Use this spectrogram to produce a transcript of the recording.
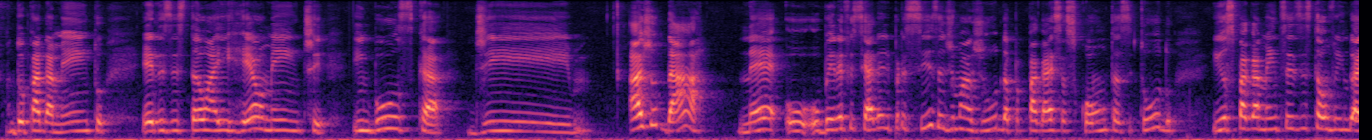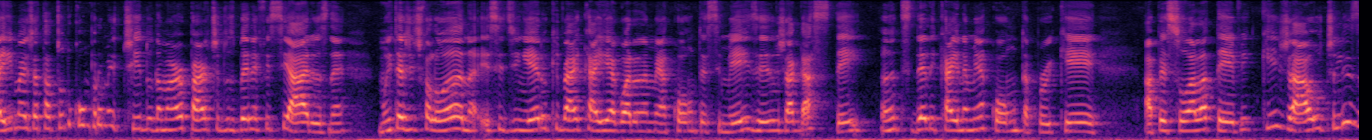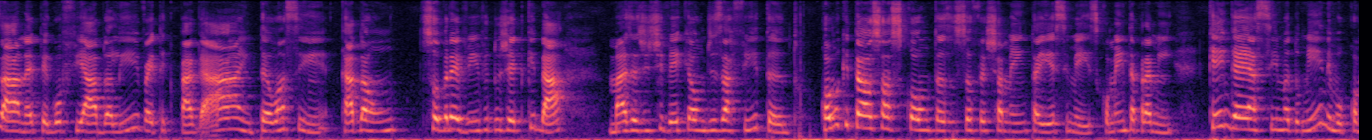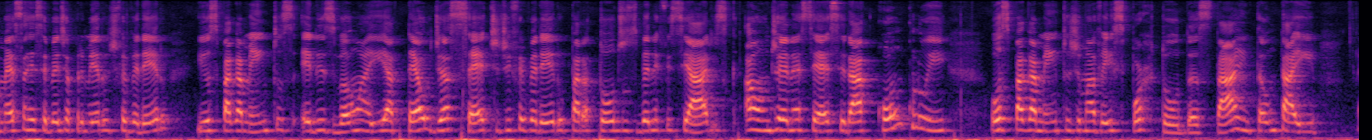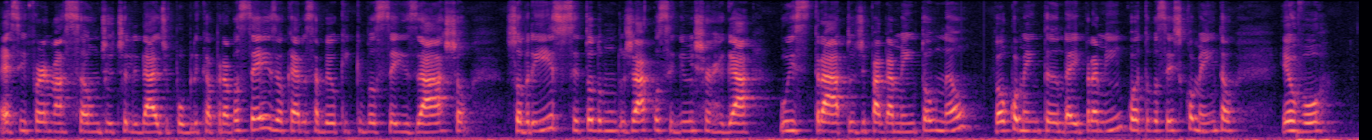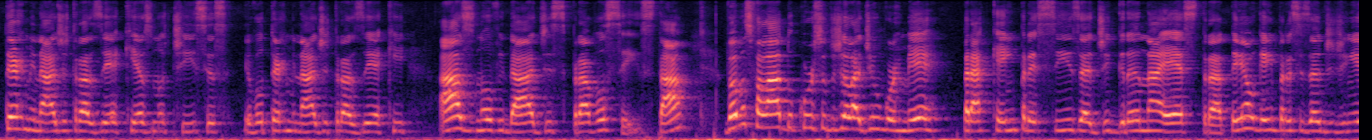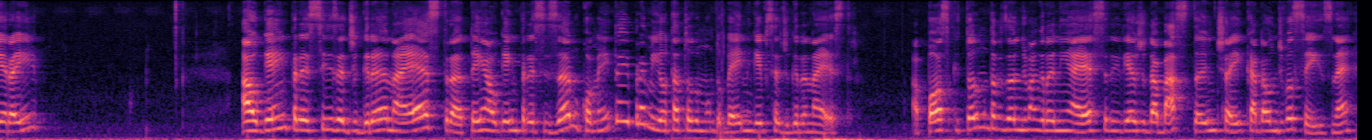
do pagamento, eles estão aí realmente em busca de ajudar, né? O, o beneficiário ele precisa de uma ajuda para pagar essas contas e tudo. E os pagamentos eles estão vindo aí, mas já está tudo comprometido na maior parte dos beneficiários, né? Muita gente falou, Ana, esse dinheiro que vai cair agora na minha conta esse mês, eu já gastei antes dele cair na minha conta, porque a pessoa ela teve que já utilizar, né? Pegou fiado ali, vai ter que pagar. Então, assim, cada um sobrevive do jeito que dá mas a gente vê que é um desafio tanto. Como que estão as suas contas, o seu fechamento aí esse mês? Comenta para mim. Quem ganha acima do mínimo começa a receber dia 1 de fevereiro e os pagamentos eles vão aí até o dia 7 de fevereiro para todos os beneficiários, aonde o INSS irá concluir os pagamentos de uma vez por todas, tá? Então tá aí essa informação de utilidade pública para vocês. Eu quero saber o que, que vocês acham sobre isso, se todo mundo já conseguiu enxergar o extrato de pagamento ou não. Vão comentando aí para mim. Enquanto vocês comentam, eu vou terminar de trazer aqui as notícias, eu vou terminar de trazer aqui as novidades para vocês, tá? Vamos falar do curso do Geladinho Gourmet para quem precisa de grana extra. Tem alguém precisando de dinheiro aí? Alguém precisa de grana extra? Tem alguém precisando? Comenta aí para mim. Ou tá todo mundo bem, ninguém precisa de grana extra. Aposto que todo mundo tá precisando de uma graninha extra iria ajudar bastante aí cada um de vocês, né?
